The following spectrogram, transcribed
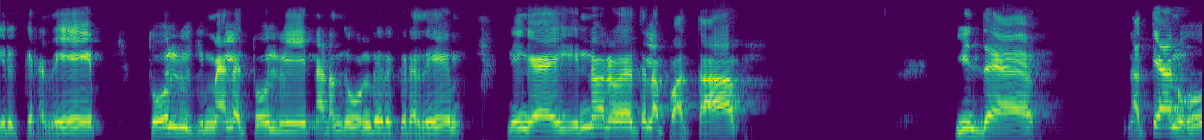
இருக்கிறது. தோல்விக்கு மேலே தோல்வி நடந்து கொண்டு இருக்கிறது. நீங்கள் இன்னொரு விதத்தில் பார்த்தா இந்த நத்தியான்ஹூ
